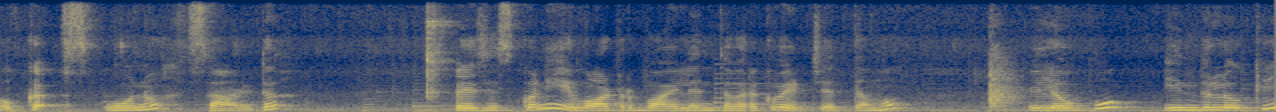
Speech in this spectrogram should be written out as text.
ఒక స్పూను సాల్ట్ వేసేసుకొని ఈ వాటర్ బాయిల్ అయ్యేంత వరకు వెయిట్ చేద్దాము. ఈలోపు ఇందులోకి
